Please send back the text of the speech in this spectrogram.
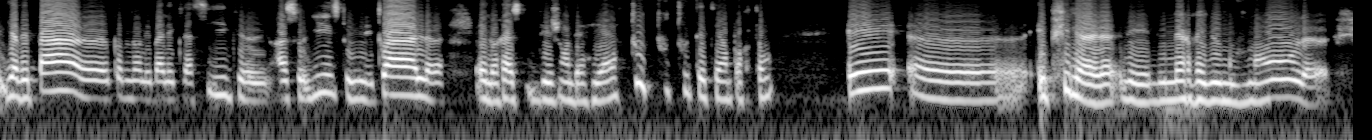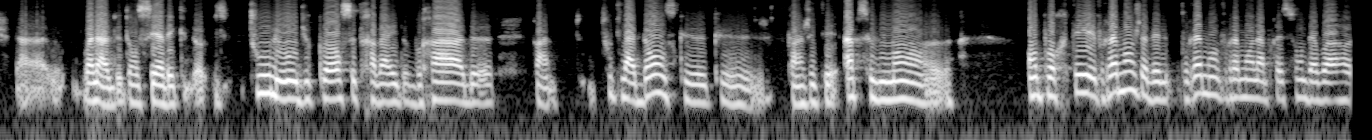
Il n'y avait pas, euh, comme dans les ballets classiques, euh, un soliste ou une étoile euh, et le reste des gens derrière. Tout, tout, tout était important. Et et puis les, merveilleux mouvements, voilà, de danser avec tout le haut du corps, ce travail de bras, de, enfin, toute la danse que, que, j'étais absolument emportée. Et vraiment, j'avais vraiment, vraiment l'impression d'avoir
